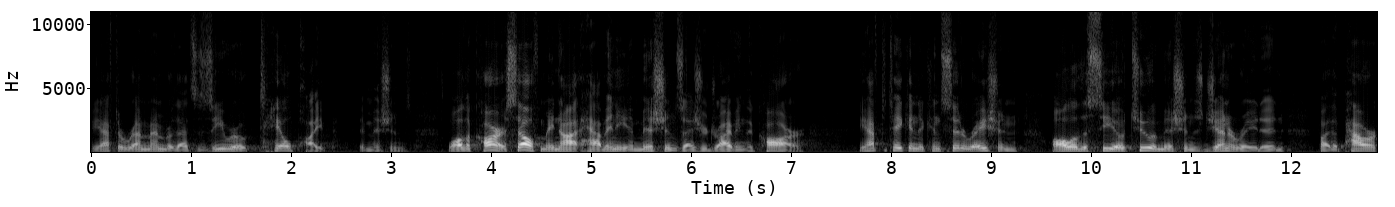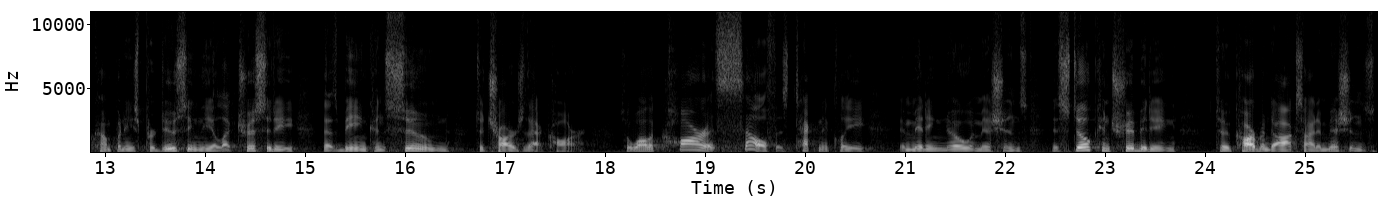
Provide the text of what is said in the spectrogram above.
You have to remember that's zero tailpipe emissions. While the car itself may not have any emissions as you're driving the car, you have to take into consideration all of the CO2 emissions generated by the power companies producing the electricity that's being consumed to charge that car. So while the car itself is technically emitting no emissions is still contributing to carbon dioxide emissions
